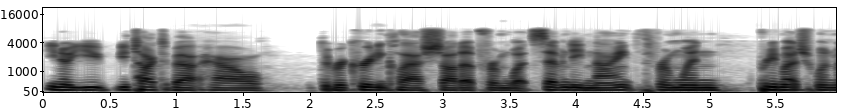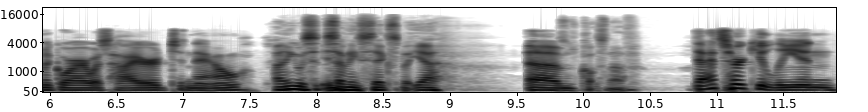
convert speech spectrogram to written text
you know, you you talked about how the recruiting class shot up from what 79th from when pretty much when McGuire was hired to now. I think it was 76, but yeah, Um, close enough. that's Herculean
